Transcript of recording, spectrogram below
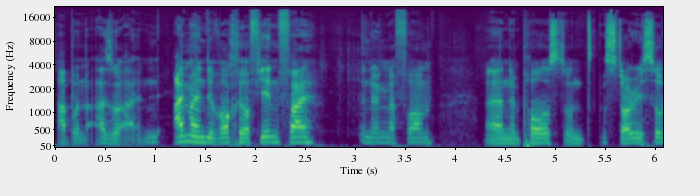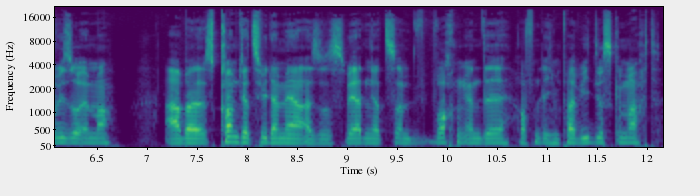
ab und also ein, einmal in der Woche auf jeden Fall in irgendeiner Form äh, einen Post und Stories sowieso immer. Aber es kommt jetzt wieder mehr. Also es werden jetzt am Wochenende hoffentlich ein paar Videos gemacht.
